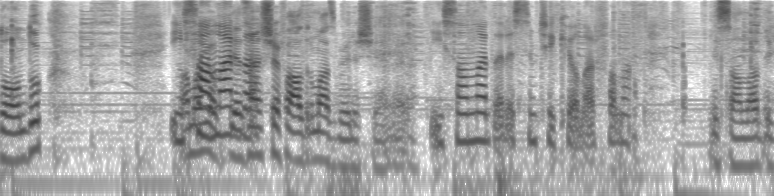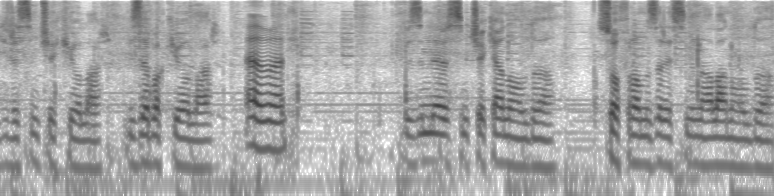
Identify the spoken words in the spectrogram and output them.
Donduk. Ama yok İnsanlar gezen da şef aldırmaz böyle şeyleri. insanlar da resim çekiyorlar falan. İnsanlar da resim çekiyorlar. Bize bakıyorlar. Evet. Bizimle resim çeken oldu. Soframıza resmini alan oldu.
